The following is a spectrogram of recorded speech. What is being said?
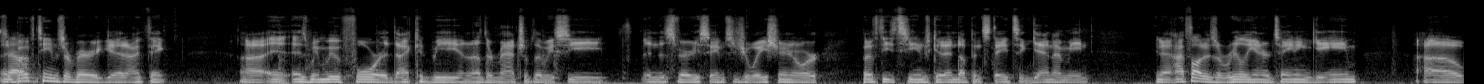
and So- both teams are very good. I think uh, as we move forward, that could be another matchup that we see in this very same situation, or both these teams could end up in states again. I mean, you know, I thought it was a really entertaining game, uh,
